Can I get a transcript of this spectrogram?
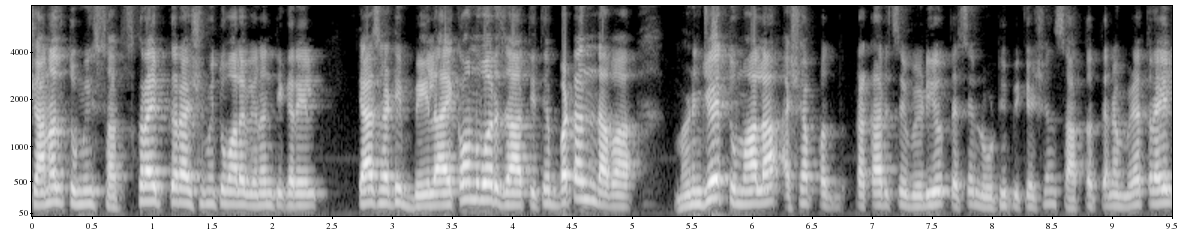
चॅनल तुम्ही सबस्क्राईब करा अशी मी तुम्हाला विनंती करेल. त्यासाठी बेल आयकॉनवर जा तिथे बटन दाबा. म्हणजे तुम्हाला अशा पद- प्रकारचे व्हिडिओ त्याचे नोटिफिकेशन सातत्यानं मिळत राहील.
